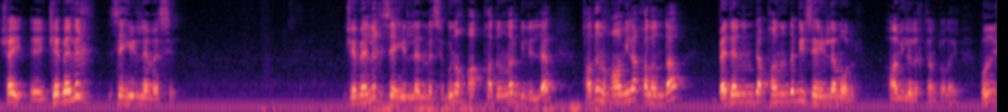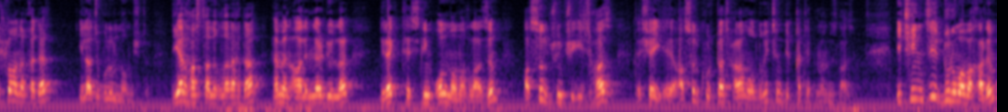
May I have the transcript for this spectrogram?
şey e, cebelik zehirlemesi. Cebelik zehirlenmesi. Bunu kadınlar bilirler. Kadın hamile kalanda bedeninde, kanında bir zehirleme olur. Hamilelikten dolayı. Bunun şu ana kadar ilacı bulunmamıştır. Diğer hastalıklara da hemen alimler diyorlar direkt teslim olmamak lazım. Asıl çünkü icihaz e, şey e, asıl kurtaç haram olduğu için dikkat etmemiz lazım. İkinci duruma bakarım.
